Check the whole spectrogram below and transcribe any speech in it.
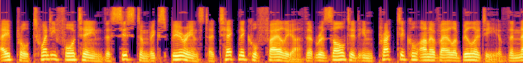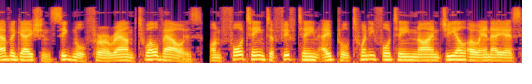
April 2014 the system experienced a technical failure that resulted in practical unavailability of the navigation signal for around 12 hours. On 14–15 April 2014 nine GLONASS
